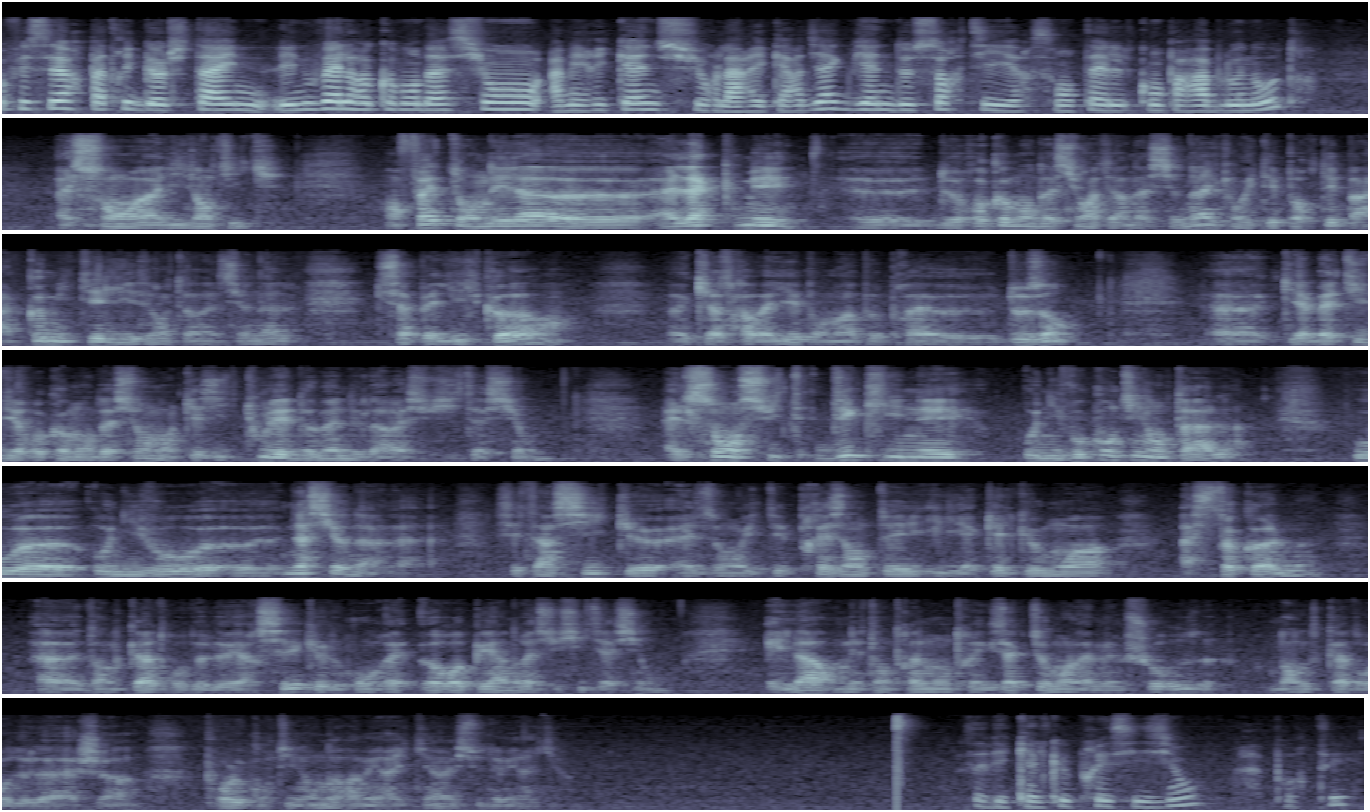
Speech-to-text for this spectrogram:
Professeur Patrick Goldstein, les nouvelles recommandations américaines sur l'arrêt cardiaque viennent de sortir. Sont-elles comparables aux nôtres? Elles sont à l'identique. En fait, on est là euh, à l'acmé euh, de recommandations internationales qui ont été portées par un comité de liaison internationale qui s'appelle l'ILCOR, euh, qui a travaillé pendant à peu près deux ans, qui a bâti des recommandations dans quasi tous les domaines de la ressuscitation. Elles sont ensuite déclinées au niveau continental ou au niveau national. C'est ainsi qu'elles ont été présentées il y a quelques mois à Stockholm, dans le cadre de l'ERC, que le Congrès européen de ressuscitation. Et là, on est en train de montrer exactement la même chose dans le cadre de l'AHA pour le continent nord-américain et sud-américain. Vous avez quelques précisions à apporter?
